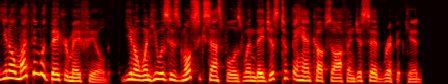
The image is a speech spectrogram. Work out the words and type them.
you know, my thing with Baker Mayfield, you know, when he was his most successful is when they just took the handcuffs off and just said, "Rip it, kid."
